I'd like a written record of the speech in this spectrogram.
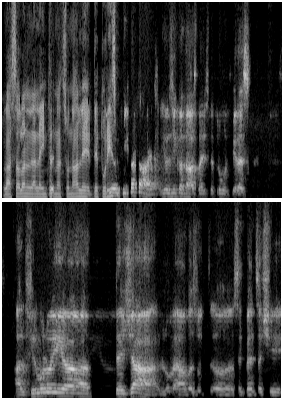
la saloanele alea internaționale de turism? Eu zic că da, eu zic că da, asta este drumul firesc al filmului. Uh, deja lumea a văzut uh, secvențe și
